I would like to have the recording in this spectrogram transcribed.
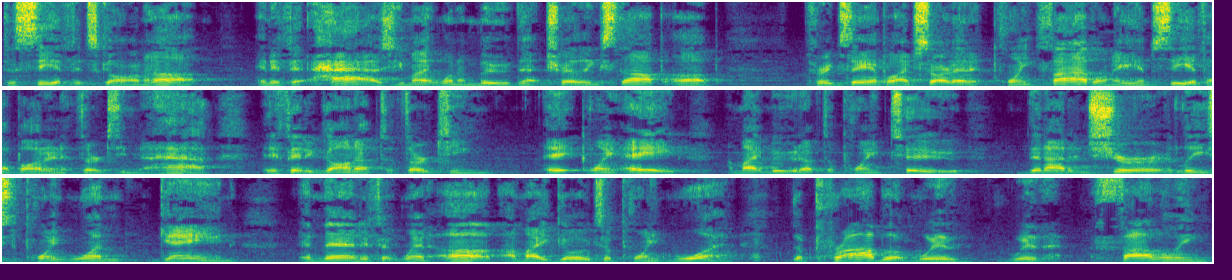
to see if it's gone up and if it has, you might want to move that trailing stop up. For example, I'd start out at 0.5 on AMC if I bought in at 13 and a half. If it had gone up to 13.8, I might move it up to 0.2. Then I'd insure at least 0.1 gain. And then if it went up, I might go to 0.1. The problem with with following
